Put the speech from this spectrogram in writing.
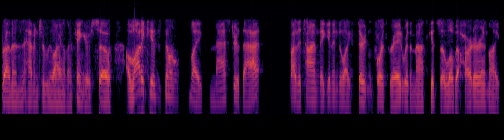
rather than having to rely on their fingers. So a lot of kids don't like master that by the time they get into like third and fourth grade where the math gets a little bit harder and like,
